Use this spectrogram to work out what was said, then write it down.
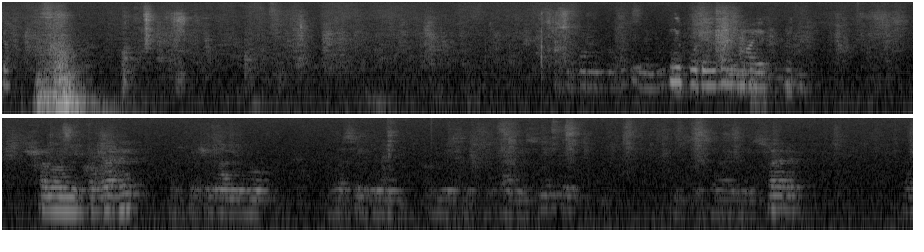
Все. Не буде, його немає. Шановні колеги, розпочинаємо засідання комісії з питань освіти і соціальної сфери. Е,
